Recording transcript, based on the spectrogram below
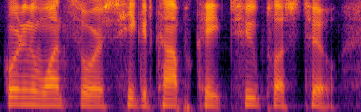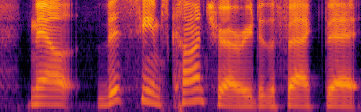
According to one source, he could complicate two plus two. Now, this seems contrary to the fact that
